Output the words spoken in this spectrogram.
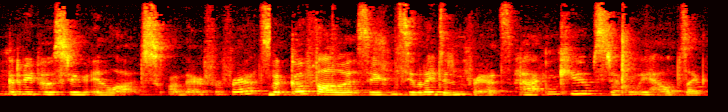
I'm gonna be posting a lot on there for France. But go follow it so you can see what I did in France. Packing cubes definitely helps. Like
